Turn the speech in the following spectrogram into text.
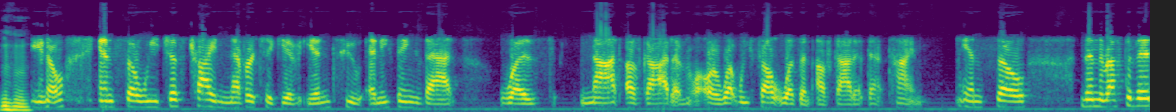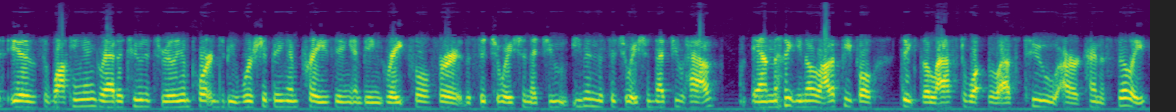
Mm-hmm. You know, and so we just tried never to give in to anything that was not of God or what we felt wasn't of God at that time. And so then the rest of it is walking in gratitude. It's really important to be worshiping and praising and being grateful for the situation that you, even the situation that you have. And you know, a lot of people think the last the last two are kind of silly,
